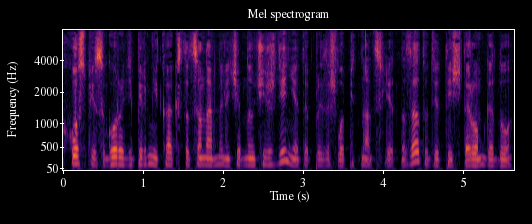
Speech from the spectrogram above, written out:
хоспис в городе Перми как стационарное лечебное учреждение, это произошло 15 лет назад, в 2002 году,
